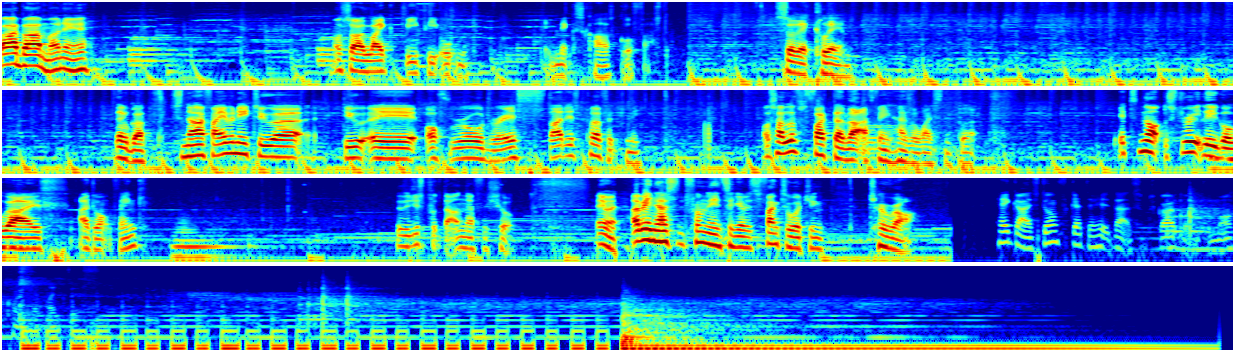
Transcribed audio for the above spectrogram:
Bye bye money. Also, I like BP Ultimate. It makes cars go faster. So they claim. There we go. So now if I ever need to uh, do a off-road race, that is perfect for me. Also, I love the fact that that thing has a license, but it's not street legal, guys. I don't think. They just put that on there for sure. Anyway, I've been Hazard from the Insane Gamers. Thanks for watching. Ta-ra. Hey guys, don't forget to hit that subscribe button for more content like.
